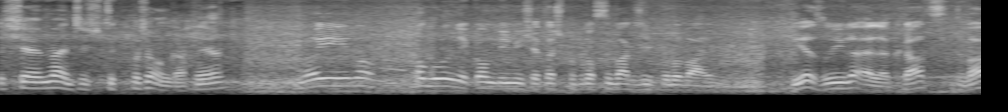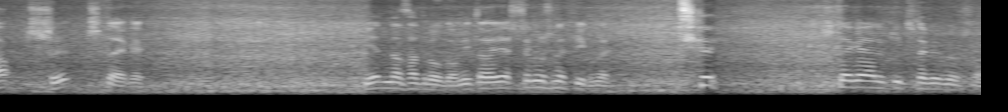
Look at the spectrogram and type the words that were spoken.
e, się męczyć w tych pociągach, nie? No i no, ogólnie kombi mi się też po prostu bardziej podobają. Jezu, ile elek? Raz, dwa, trzy, cztery. Jedna za drugą i to jeszcze różne firmy. cztery elki, cztery różne.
